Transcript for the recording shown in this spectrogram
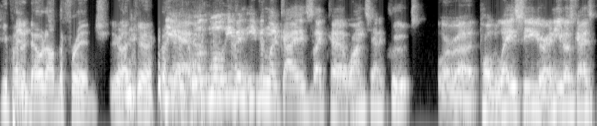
You put and, a note on the fridge. You're like, yeah. yeah. Well, well, even even like guys like uh, Juan Santacruz or uh, Paul Gulacy or any of those guys,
